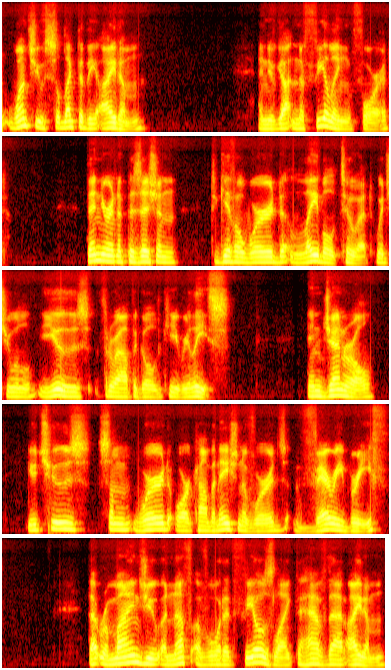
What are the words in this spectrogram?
once you've selected the item and you've gotten a feeling for it, then you're in a position to give a word label to it, which you will use throughout the gold key release. In general, you choose some word or combination of words, very brief, that reminds you enough of what it feels like to have that item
